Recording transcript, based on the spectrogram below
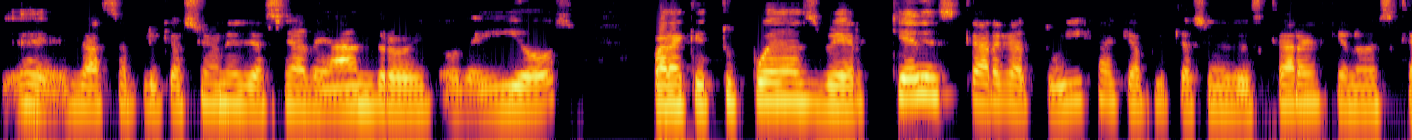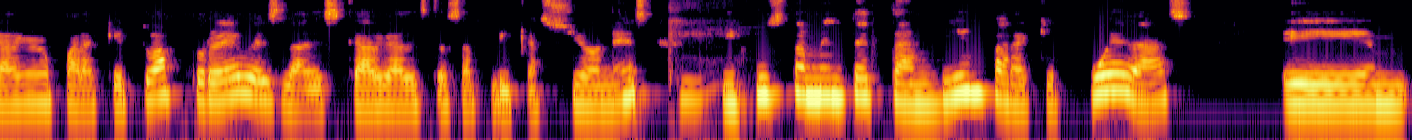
eh, las aplicaciones ya sea de Android o de iOS para que tú puedas ver qué descarga tu hija, qué aplicaciones descarga, qué no descarga, para que tú apruebes la descarga de estas aplicaciones y justamente también para que puedas eh,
